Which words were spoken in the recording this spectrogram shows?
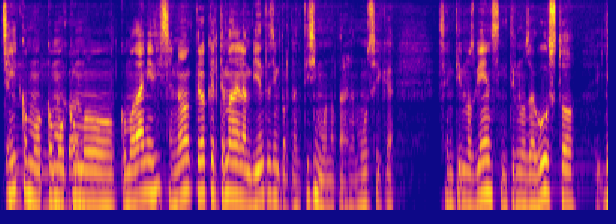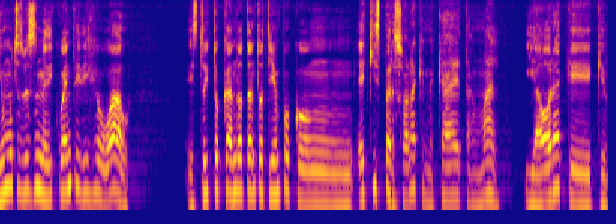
Sí, como, como, como, como Dani dice, ¿no? Creo que el tema del ambiente es importantísimo, ¿no? Para la música. Sentirnos bien, sentirnos a gusto. Yo muchas veces me di cuenta y dije, wow, estoy tocando tanto tiempo con X persona que me cae tan mal. Y ahora que, que,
